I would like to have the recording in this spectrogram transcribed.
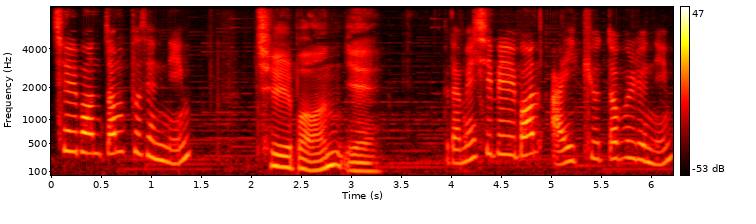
7번 점프새 님 7번, 예, 그 다음에 11번 IQW님,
